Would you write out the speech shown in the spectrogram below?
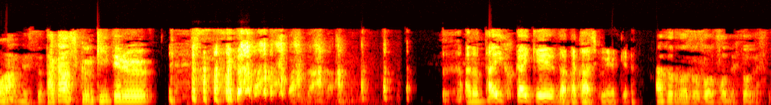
うなんです。高橋くん聞いてる？あの、体育会系だ、高橋くんやっけ？あ、そうそうそうそう、そうです、そうです。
